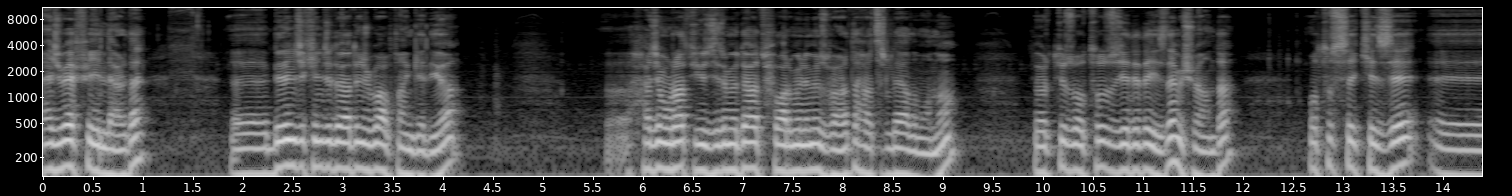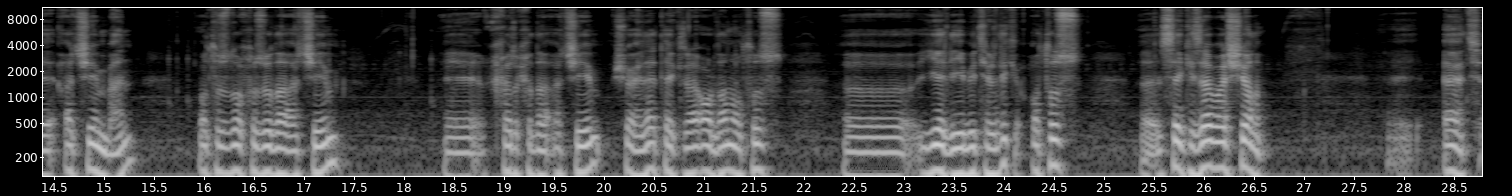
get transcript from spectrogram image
Ecvef fiillerde e, birinci, ikinci, dördüncü babtan geliyor. Hacı Murat 124 formülümüz vardı. Hatırlayalım onu. 437'deyiz değil mi şu anda? 38'i e, açayım ben. 39'u da açayım. E, 40'ı da açayım. Şöyle tekrar oradan 37'yi bitirdik. 38'e başlayalım. E, evet.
